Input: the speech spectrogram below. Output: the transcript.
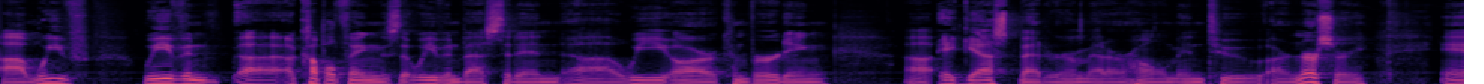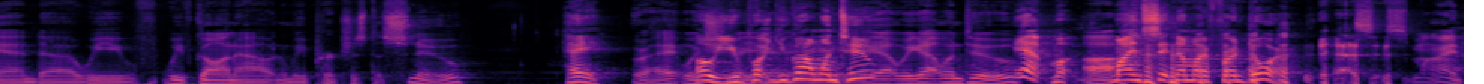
Uh, we've we've in, uh, a couple things that we've invested in. Uh, we are converting uh, a guest bedroom at our home into our nursery, and uh, we've we've gone out and we purchased a snoo. Hey, Right? Oh, you put- you got one too? Yeah, we got one too. yeah, m- mine's sitting on my front door. yes, it's mine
